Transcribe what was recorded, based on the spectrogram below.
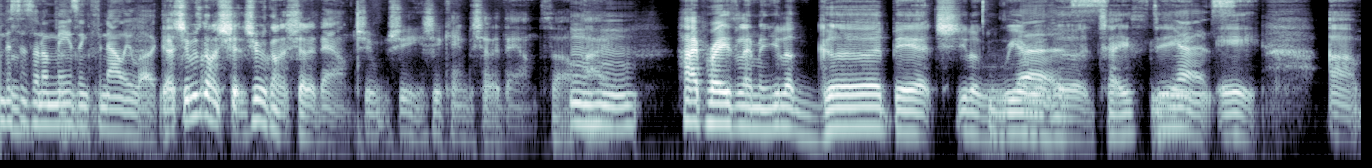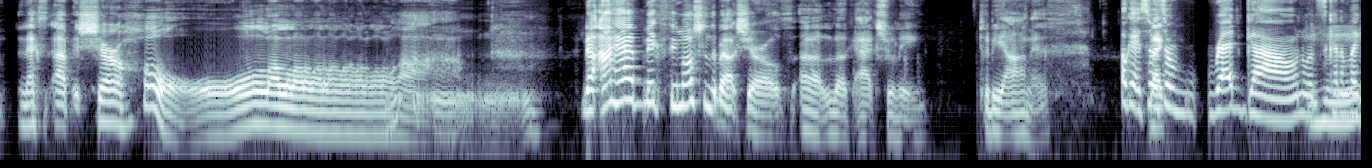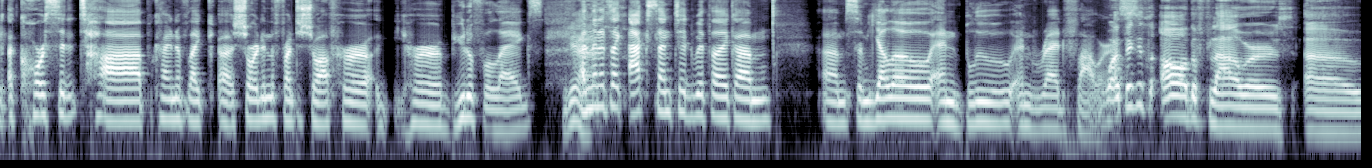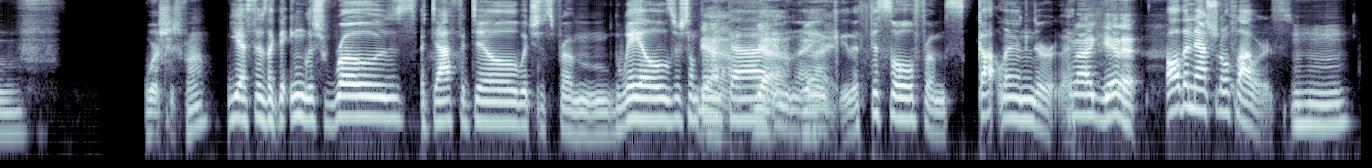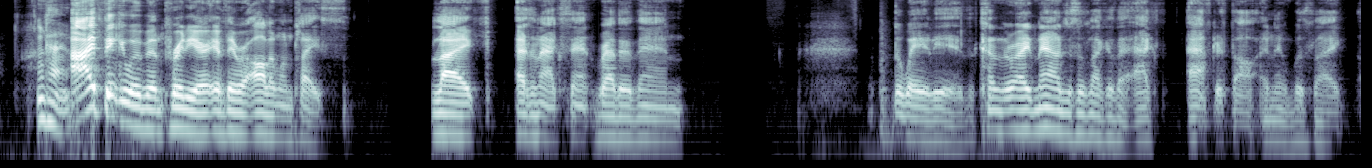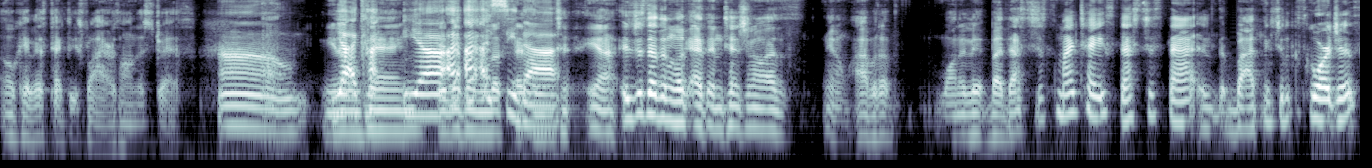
this is an amazing finale look. Yeah, she was gonna sh- she was gonna shut it down. She she she came to shut it down. So Mhm. I, high praise, Lemon. You look good, bitch. You look really good, tasty. Yes. Hey. Um, next up is Cheryl Hole. Mm. Now I have mixed emotions about Cheryl's uh, look. Actually, to be honest, Okay, so it's a red gown with kind of like Mhm. a corseted top, kind of like uh, short in the front to show off her her beautiful legs, yeah. and then it's like accented with like um um, some yellow and blue and red flowers. Well, I think it's all the flowers of where she's from. yes, there's like the English rose, a daffodil, which is from Wales or something Yeah, like that, yeah, and like the thistle from Scotland, or And I get it. all the national flowers. hmm Okay. I think it would have been prettier if they were all in one place, like as an accent rather than the way it is. Because right now, it just looks like it's an afterthought, and it was like, okay, let's take these flyers on this dress. Oh, You know yeah, I I'm ki- saying? yeah, I, I, I see that. inten- yeah, it just doesn't look as intentional as you know I would have wanted it. But that's just my taste. That's just that. But I think she looks gorgeous.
